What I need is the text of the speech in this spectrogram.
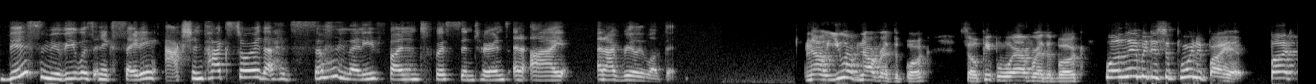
This movie was an exciting action-packed story that had so many fun twists and turns, and I and I really loved it. Now, you have not read the book, so people who have read the book were a little bit disappointed by it. But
